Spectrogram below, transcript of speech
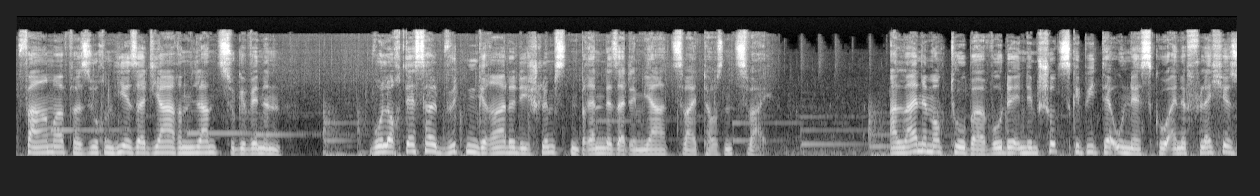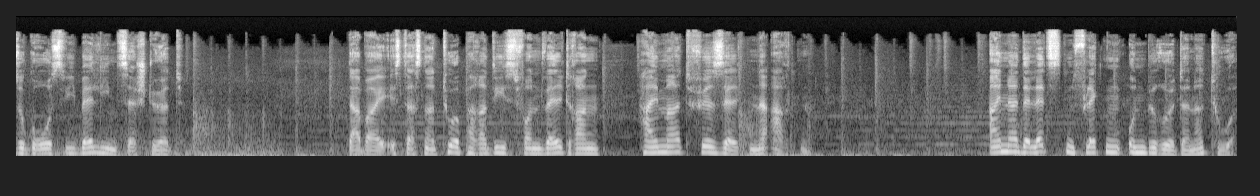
Farmer versuchen hier seit Jahren Land zu gewinnen. Wohl auch deshalb wüten gerade die schlimmsten Brände seit dem Jahr 2002. Allein im Oktober wurde in dem Schutzgebiet der UNESCO eine Fläche so groß wie Berlin zerstört. Dabei ist das Naturparadies von Weltrang Heimat für seltene Arten. Einer der letzten Flecken unberührter Natur.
